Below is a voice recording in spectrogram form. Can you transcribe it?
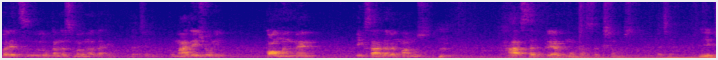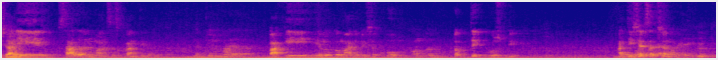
बरेच लोकांना स्मरणात आहे. माझ्या हिशोबाने कॉमन मॅन एक साधारण माणूस. हा सगळ्यात मोठा सक्षम असतो. अच्छा. म्हणजे आणि साधारण माणसंच क्रांती घडवतात नक्की. बाकी हे लोक माझ्यापेक्षा खूप प्रत्येक गोष्टी अतिशय सक्षम आहेत. हम्म.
